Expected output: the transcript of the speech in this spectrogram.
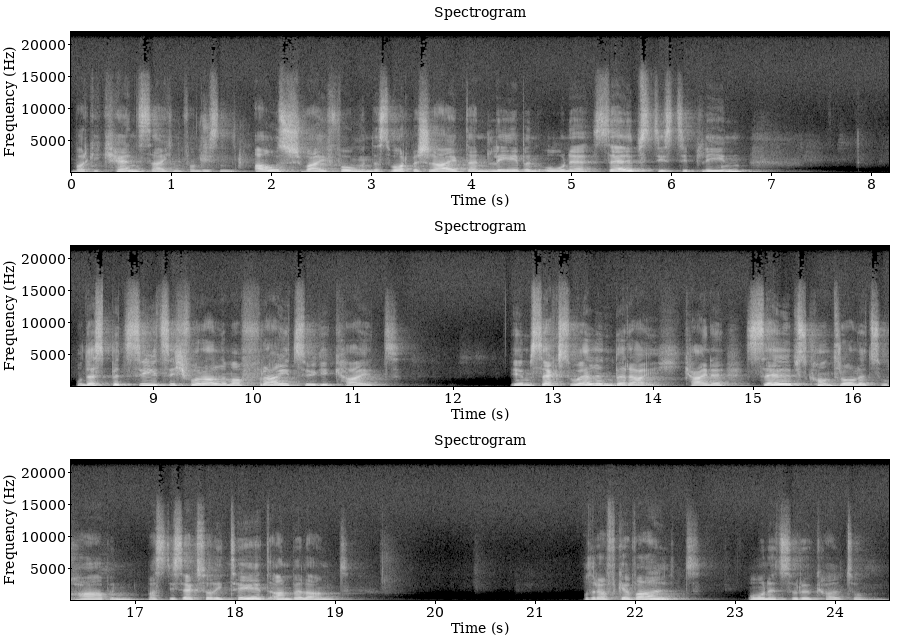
war gekennzeichnet von diesen Ausschweifungen. Das Wort beschreibt ein Leben ohne Selbstdisziplin. Und es bezieht sich vor allem auf Freizügigkeit im sexuellen Bereich, keine Selbstkontrolle zu haben, was die Sexualität anbelangt oder auf Gewalt ohne Zurückhaltung.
